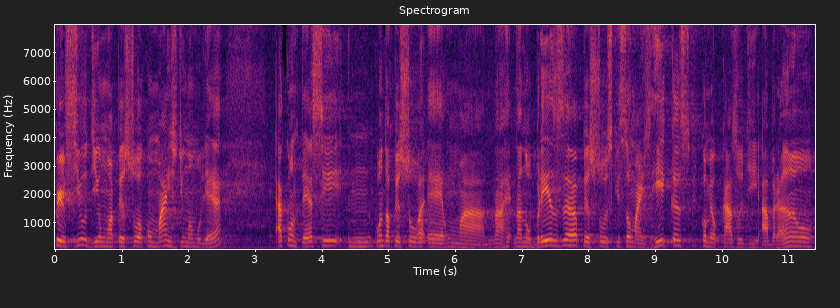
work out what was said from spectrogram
perfil de uma pessoa com mais de uma mulher, acontece quando a pessoa é uma na, na, nobreza, pessoas que são mais ricas, como é o caso de Abraão,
